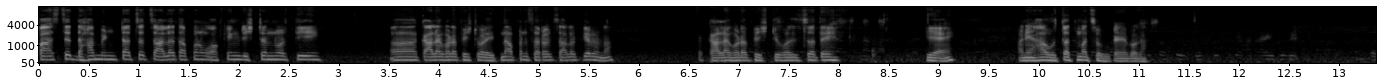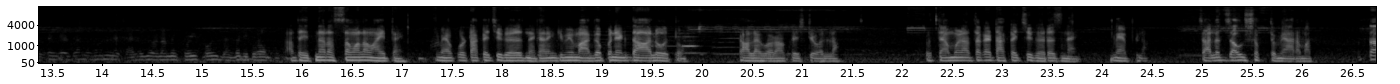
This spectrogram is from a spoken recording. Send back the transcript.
पाच ते दहा मिनिटाचं चालत आपण वॉकिंग डिस्टन्सवरती कालाघोडा फेस्टिवल इथनं आपण सरळ चालत गेलो ना तर कालाघोडा फेस्टिवलचं ते हे आहे. आणि हा हुतात्मा चौक आहे बघा. आता इथनं रस्ता मला माहीत आहे. मॅपवर टाकायची गरज नाही कारण की मी मागं पण एकदा आलो होतो कालाघोडा फेस्टिवलला. तर त्यामुळे आता काय टाकायची गरज नाही मॅपला. चालत जाऊ शकतो मी आरामात. आता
